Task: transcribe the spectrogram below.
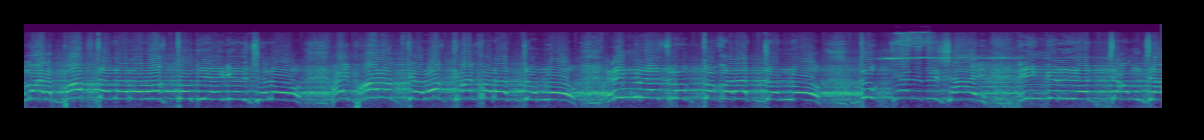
আমার বাপ দাদারা রক্ত দিয়ে গিয়েছিল এই ভারতকে রক্ষা করার জন্য ইংরেজ মুক্ত করার জন্য দুঃখের বিষয় ইংরেজের চামচা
